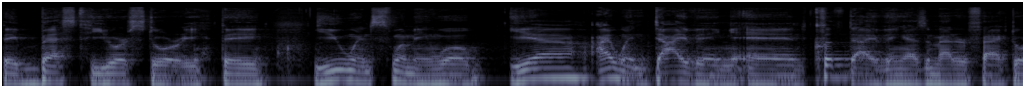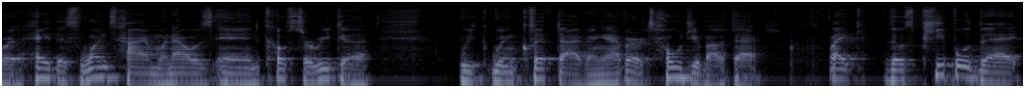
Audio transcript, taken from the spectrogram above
they best your story they you went swimming well yeah, I went diving and cliff diving, as a matter of fact. Or, hey, this one time when I was in Costa Rica, we went cliff diving. I've ever told you about that. Like those people that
